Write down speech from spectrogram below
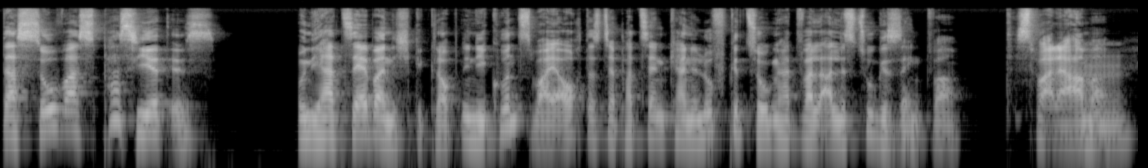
dass sowas passiert ist. Und die hat selber nicht geglaubt. In die Kunst war ja auch, dass der Patient keine Luft gezogen hat, weil alles zugesenkt war. Das war der Hammer. Mhm.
